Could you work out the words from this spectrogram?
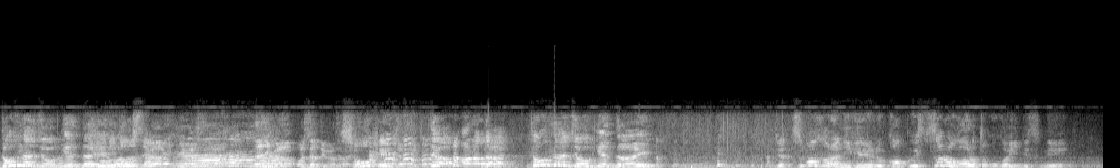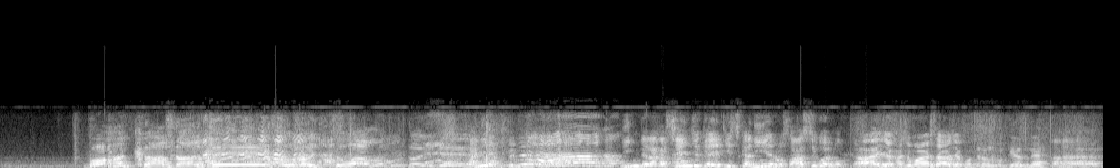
どんな条件だい急にどうした？の私が聞きましたら何かおっしゃってください。焦点じゃねえか。ではあなたどんな条件だい？じゃあ妻から逃げれる確執路があるとこがいいですねバカだねこの人は本当にね。何やってんだよ。いいんだよだから新宿駅近 2L を探してこいもって。はいじゃあ貸してもらいました。じゃあこちらの物件ですね。はいはいは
